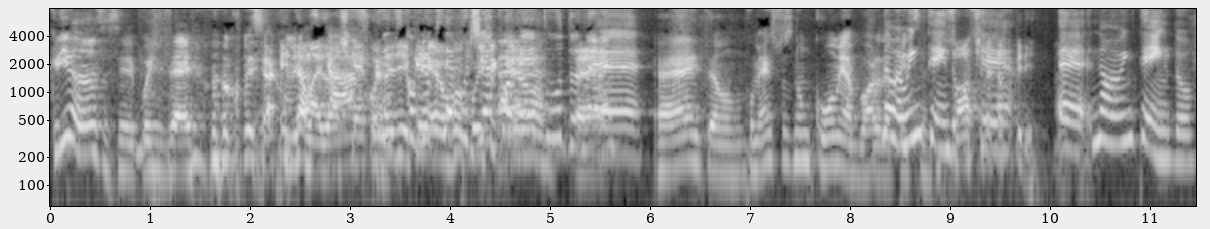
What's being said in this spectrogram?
criança, assim, depois de velho. Eu comecei a comer Então, as mas eu acho que é cascas. coisa de Descobriu que eu vou- podia ficando- comer tudo, É. né? É. Então. Como é que as pessoas não comem a borda Não, da eu pizza? entendo, Só se porque... tiver catupiry. É, não, eu entendo.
